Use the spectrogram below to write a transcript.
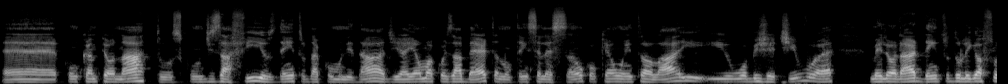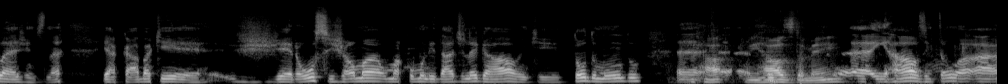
é, com campeonatos, com desafios dentro da comunidade, e aí é uma coisa aberta, não tem seleção, qualquer um entra lá e, e o objetivo é melhorar dentro do League of Legends, né? E acaba que gerou-se já uma, uma comunidade legal em que todo mundo. É, em house também. É, em house, então a, a,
